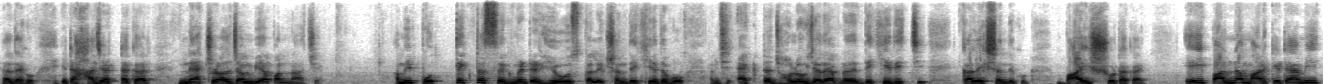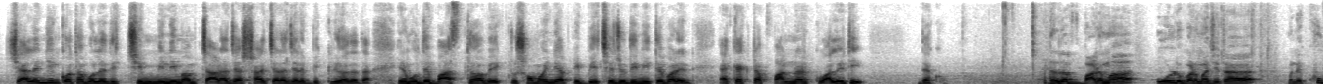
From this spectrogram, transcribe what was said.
হ্যাঁ দেখো এটা হাজার টাকার ন্যাচারাল জাম্বিয়া পান্না আছে। আমি প্রত্যেকটা সেগমেন্টের হিউজ কালেকশন দেখিয়ে দেবো। আমি একটা ঝলক যাতে আপনাদের দেখিয়ে দিচ্ছি। কালেকশন দেখুন বাইশশো টাকায় এই পান্না মার্কেটে আমি চ্যালেঞ্জিং কথা বলে দিচ্ছি মিনিমাম চার হাজার, সাড়ে চার হাজারে বিক্রি হয় দাদা। এর মধ্যে বাঁচতে হবে, একটু সময় নিয়ে আপনি বেছে যদি নিতে পারেন, এক একটা পান্নার কোয়ালিটি দেখো। দাদা, বার্মা ওল্ড বার্মা যেটা মানে খুব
